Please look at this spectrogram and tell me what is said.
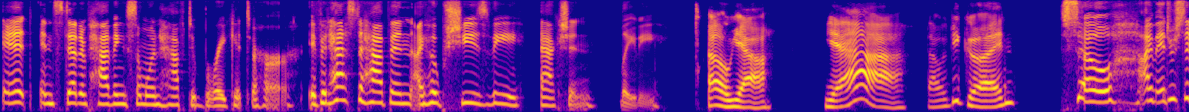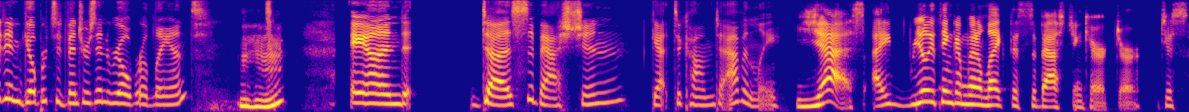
it instead of having someone have to break it to her. If it has to happen, I hope she's the action lady. Oh, yeah. Yeah. That would be good. So I'm interested in Gilbert's adventures in real world land. Mm-hmm. And does Sebastian get to come to Avonlea? Yes, I really think I'm going to like this Sebastian character. Just,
